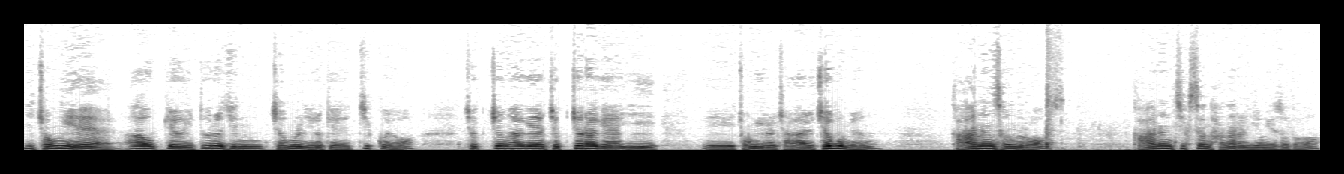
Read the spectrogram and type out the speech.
이 종이에 아홉 개의 떨어진 점을 이렇게 찍고요. 적정하게, 적절하게 이, 이 종이를 잘 접으면 가는 선으로, 가는 직선 하나를 이용해서도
